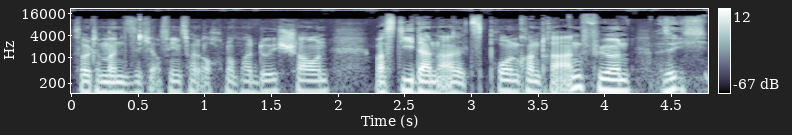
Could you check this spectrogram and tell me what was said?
sollte man sich auf jeden Fall auch nochmal durchschauen, was die dann als Pro und Contra anführen. Also ich,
